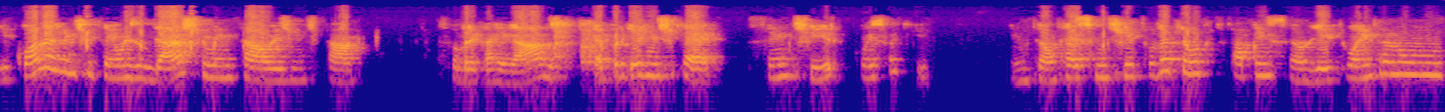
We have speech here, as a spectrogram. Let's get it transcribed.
E quando a gente tem um desgaste mental e a gente está sobrecarregado, é porque a gente quer sentir com isso aqui. Então, quer sentir tudo aquilo que tu está pensando. E aí tu entra num,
